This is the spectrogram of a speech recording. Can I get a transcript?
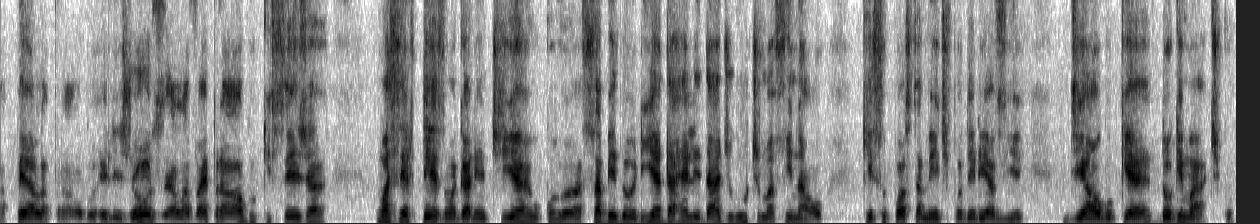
apela para algo religioso, ela vai para algo que seja uma certeza, uma garantia, a sabedoria da realidade última final, que supostamente poderia vir de algo que é dogmático.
